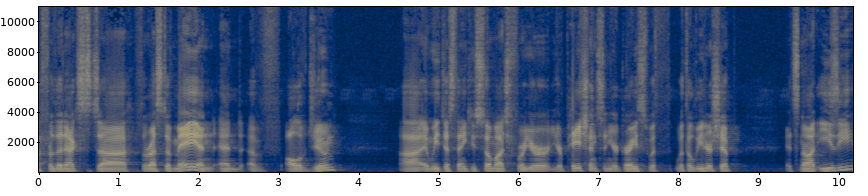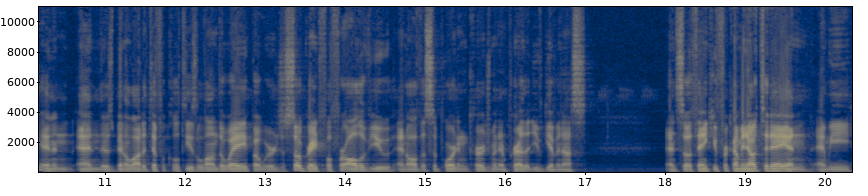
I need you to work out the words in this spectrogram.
for the next, uh, the rest of May and, and of all of June. Uh, and we just thank you so much for your, your patience and your grace with, with the leadership. It's not easy, and, and there's been a lot of difficulties along the way, but we're just so grateful for all of you and all the support, and encouragement, and prayer that you've given us. And so thank you for coming out today, and, and we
